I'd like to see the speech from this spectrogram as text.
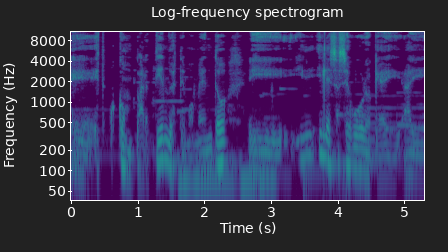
eh, estamos compartiendo este momento y, y- y les aseguro que hay, hay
